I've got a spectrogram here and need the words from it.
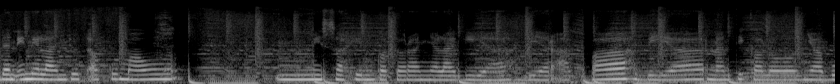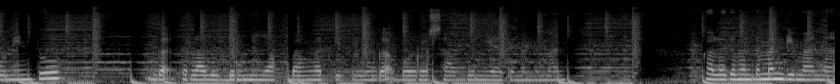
Dan ini lanjut aku mau misahin kotorannya lagi ya. Biar apa? Biar nanti kalau nyabunin tuh nggak terlalu berminyak banget gitu nggak boros sabun ya teman-teman. Kalau teman-teman gimana?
